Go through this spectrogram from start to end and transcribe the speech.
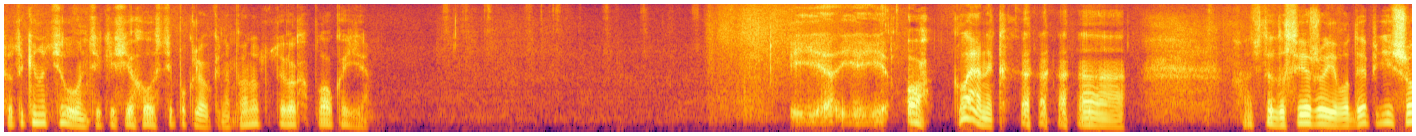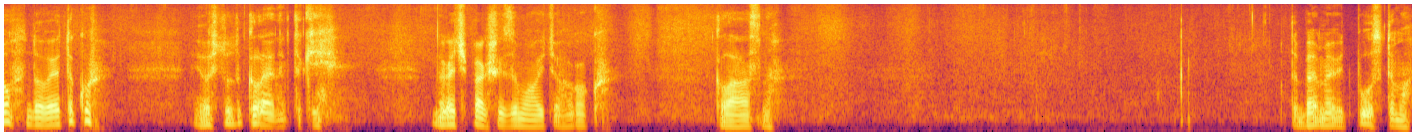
все-таки на цілонці якісь є холості покльовки. Напевно, тут і верхоплавка є. Є, є, є. О, кленик. Ха-ха-ха. Бачите, до свіжої води підійшов, до витоку. І ось тут кленик такий. До речі, перший зимовий цього року. Класно. Тебе ми відпустимо.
